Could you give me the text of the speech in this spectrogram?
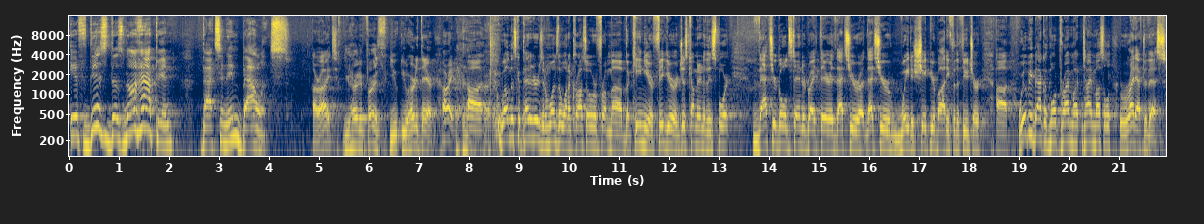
If this does not happen, that's an imbalance. All right. You heard it first. You, you heard it there. All right. Uh, wellness competitors and ones that want to cross over from uh, bikini or figure or just coming into the sport, that's your gold standard right there. That's your uh, that's your way to shape your body for the future. Uh, we'll be back with more prime time muscle right after this.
